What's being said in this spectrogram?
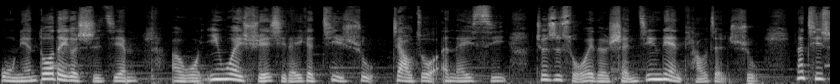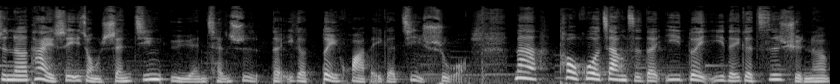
五年多的一个时间，呃，我因为学习了一个技术。叫做 NAC，就是所谓的神经链调整术。那其实呢，它也是一种神经语言程式的一个对话的一个技术哦。那透过这样子的一对一的一个咨询呢，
